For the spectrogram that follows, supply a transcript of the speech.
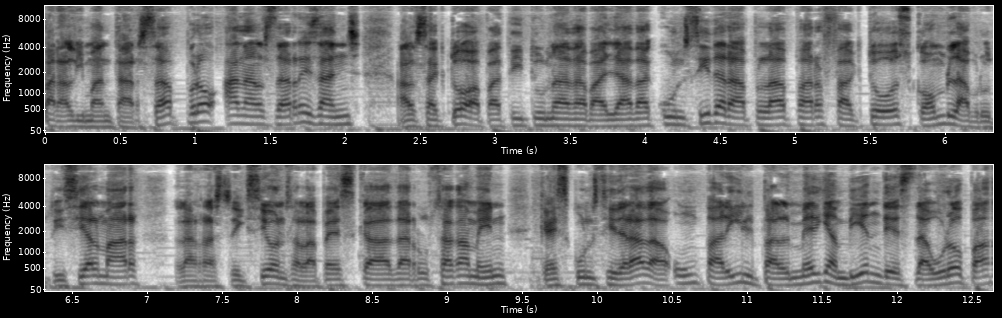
per alimentar-se, però en els darrers anys el sector ha patit una davallada considerable per factors com la brutícia al mar, les restriccions a la pesca d'arrossegament, que és considerada un perill pel medi ambient des d'Europa,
